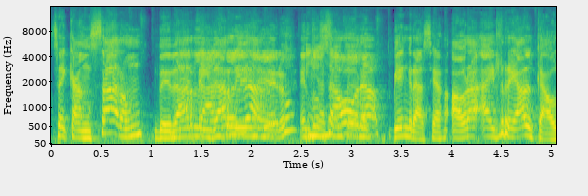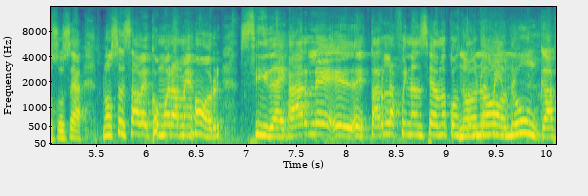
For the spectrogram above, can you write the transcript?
se cansaron de darle y darle y darle. dinero. Entonces ahora, bien, gracias, ahora hay real caos. O sea, no se sabe cómo era mejor si dejarle, eh, estarla financiando No, no, constantemente. nunca Eh,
